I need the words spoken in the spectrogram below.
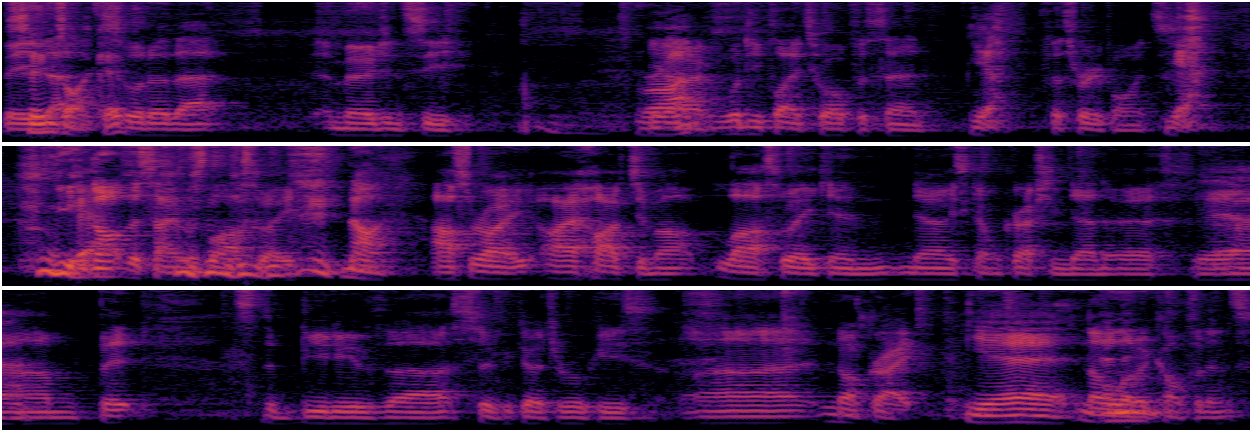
be Seems that like it. sort of that emergency. You Right. know, what do you play? Twelve percent Yeah. for three points. Yeah. yeah. Not the same as last week. no. After I, I hyped him up last week, and now he's come crashing down to earth. Yeah. Um, but it's the beauty of uh, Supercoach rookies. Uh, not great. Yeah. Not and a lot of confidence.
